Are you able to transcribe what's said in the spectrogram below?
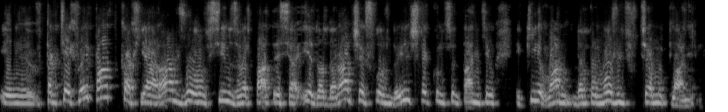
І в таких випадках я раджу всім звертатися і до дорадчих служб, до інших консультантів, які вам допоможуть в цьому плані.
